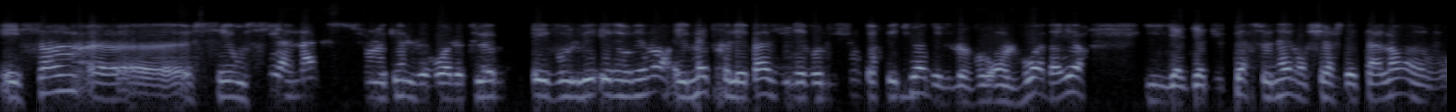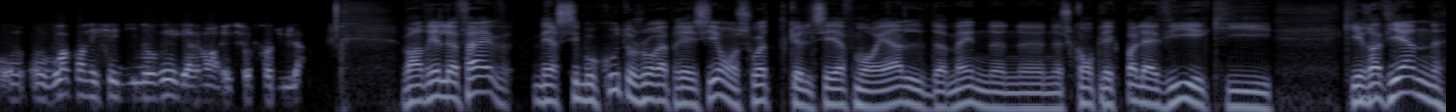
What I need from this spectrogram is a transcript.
Et ça, euh, c'est aussi un axe sur lequel je vois le club évoluer énormément et mettre les bases d'une évolution perpétuelle. On le voit d'ailleurs, il y, a, du personnel, on cherche des talents, on, voit qu'on essaie d'innover également avec ce produit-là. Vandril Lefebvre, merci beaucoup, toujours apprécié. On souhaite que le CF Montréal demain ne, ne, ne se complique pas la vie et qui qui reviennent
